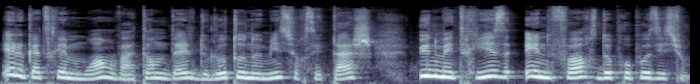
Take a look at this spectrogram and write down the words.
Et le quatrième mois, on va attendre d'elle de l'autonomie sur ces tâches, une maîtrise et une force de proposition.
